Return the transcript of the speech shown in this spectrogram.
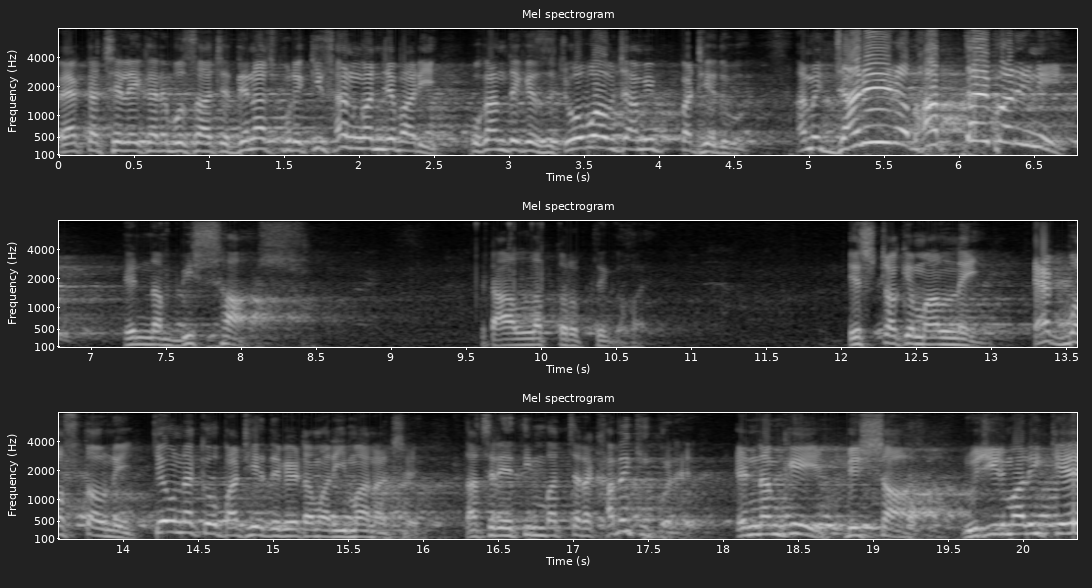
একটা ছেলে এখানে বসে আছে, দিনাজপুরে কিষানগঞ্জে বাড়ি, ওখান থেকে এসেছে। ও ভাবছে আমি পাঠিয়ে দেবো। আমি জানি না, ভাবতেই পারিনি। এর নাম বিশ্বাস। এটা আল্লাহর তরফ থেকে হয়। স্টকে মাল নেই। এক বস্তাও নেই। কেউ না কেউ পাঠিয়ে দেবে, এটা আমার ইমান আছে। তাছাড়া এতিম বাচ্চারা খাবে কি করে? এর নাম কি? বিশ্বাস। রুজির মালিককে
